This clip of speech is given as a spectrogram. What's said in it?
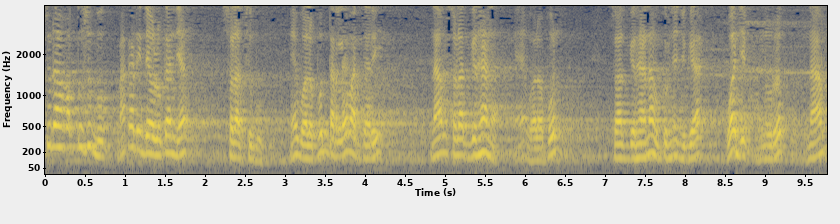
sudah waktu subuh, maka didahulukan yang salat subuh. Ya, walaupun terlewat dari enam salat gerhana ya, walaupun salat gerhana hukumnya juga wajib menurut enam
